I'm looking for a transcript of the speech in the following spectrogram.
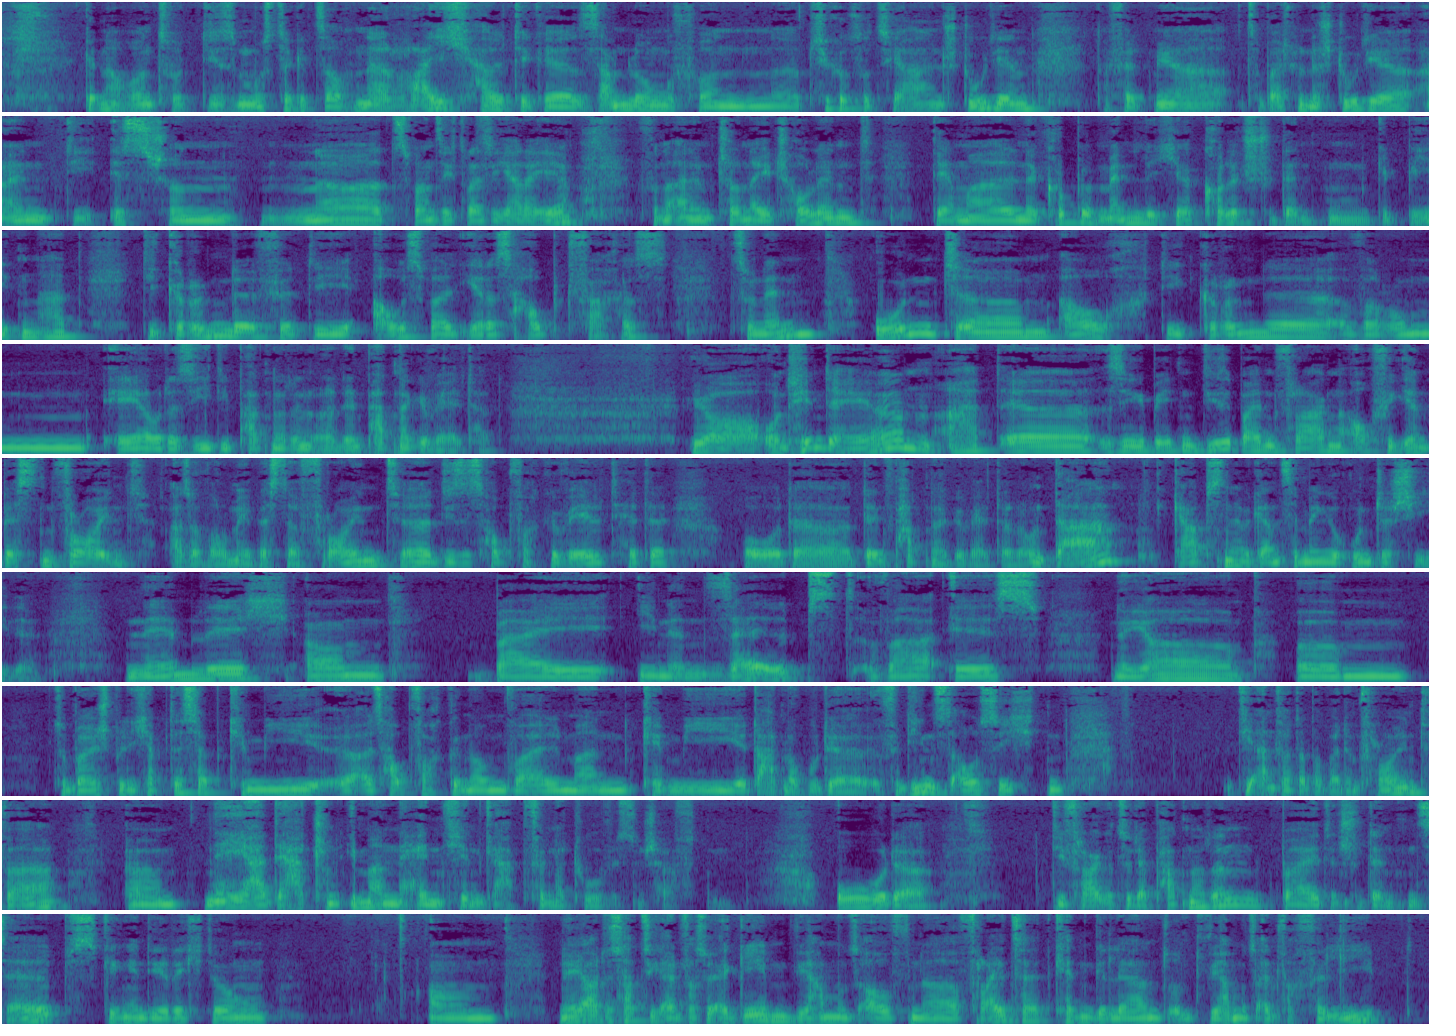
Genau, und zu diesem Muster gibt es auch eine reichhaltige Sammlung von äh, psychosozialen Studien. Da fällt mir zum Beispiel eine Studie ein, die ist schon na, 20, 30 Jahre her, von einem John H. Holland, der mal eine Gruppe männlicher College-Studenten gebeten hat, die Gründe für die Auswahl ihres Hauptfaches zu nennen und ähm, auch die Gründe, warum er oder sie die Partnerin oder den Partner gewählt hat. Ja, und hinterher hat er sie gebeten, diese beiden Fragen auch für ihren besten Freund, also warum ihr bester Freund äh, dieses Hauptfach gewählt hätte oder den Partner gewählt hat. Und da gab es eine ganze Menge Unterschiede. Nämlich ähm, bei ihnen selbst war es, naja, ähm, zum Beispiel, ich habe deshalb Chemie äh, als Hauptfach genommen, weil man Chemie, da hat man gute Verdienstaussichten. Die Antwort aber bei dem Freund war, ähm, naja, der hat schon immer ein Händchen gehabt für Naturwissenschaften. Oder die Frage zu der Partnerin bei den Studenten selbst ging in die Richtung, ähm, naja, das hat sich einfach so ergeben. Wir haben uns auf einer Freizeit kennengelernt und wir haben uns einfach verliebt.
